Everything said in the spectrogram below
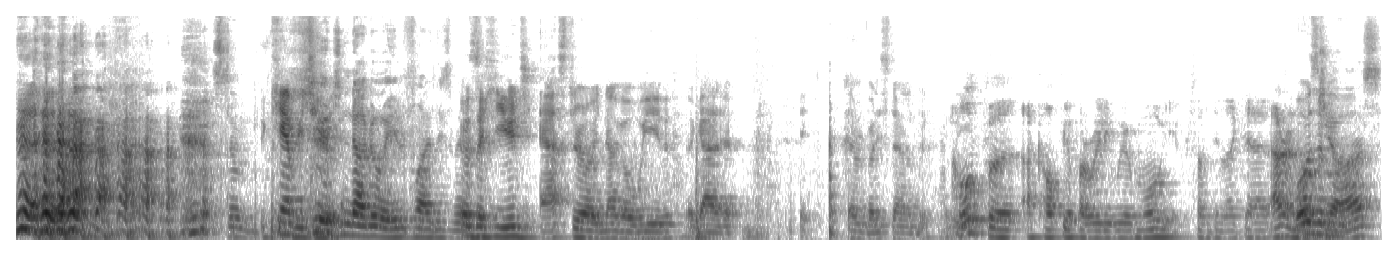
Some It can't be huge true. nug of weed flying through space. It was a huge asteroid nug of weed that got it. Everybody stoned. Cool put a copy of a really weird movie or something like that. I don't know. What was it? Jaws.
